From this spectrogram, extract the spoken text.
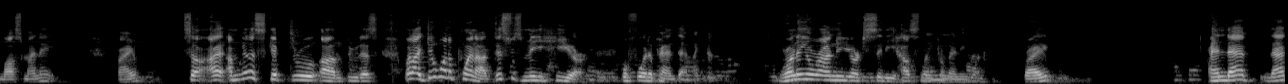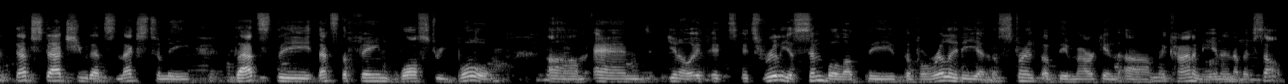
Lost my name, right? So I, I'm gonna skip through um through this, but I do want to point out, this was me here before the pandemic. Running around New York City hustling from anywhere, right? And that that that statue that's next to me, that's the that's the famed Wall Street Bull. Um, and you know, it, it's it's really a symbol of the the virility and the strength of the American um, economy in and of itself,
